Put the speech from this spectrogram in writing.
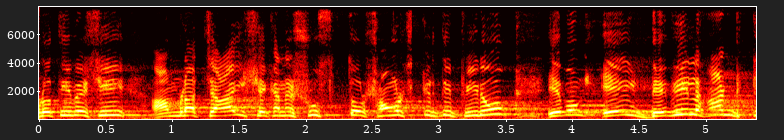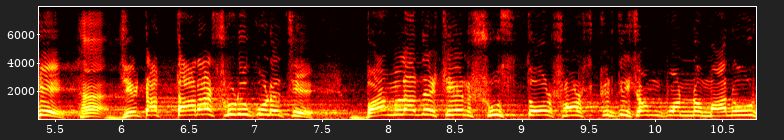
প্রতিবেশী আমরা চাই সেখানে সুস্থ সংস্কৃতি ফিরুক এবং এই ডেভিল হান্টকে হ্যাঁ। যেটা তারা শুরু করেছে বাংলাদেশের সুস্থ সংস্কৃতি সম্পন্ন মানুষ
